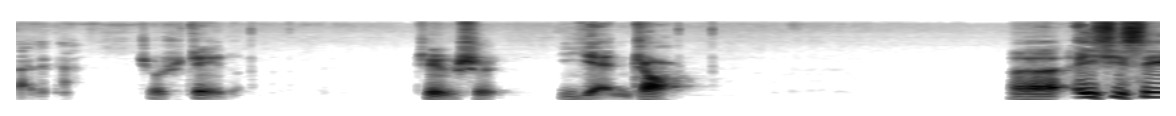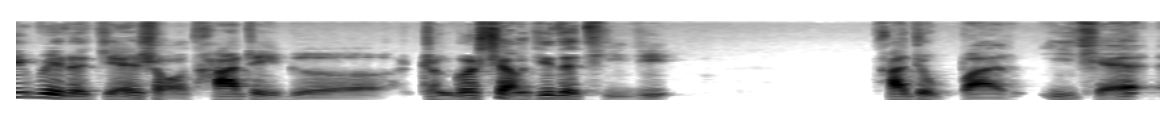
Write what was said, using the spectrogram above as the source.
大家看，就是这个，这个是眼罩。呃，A7C 为了减少它这个整个相机的体积，它就把以前。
